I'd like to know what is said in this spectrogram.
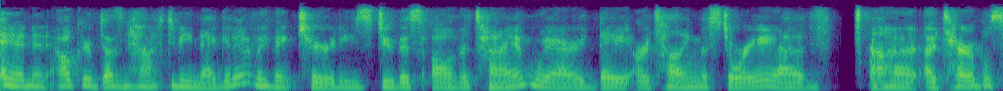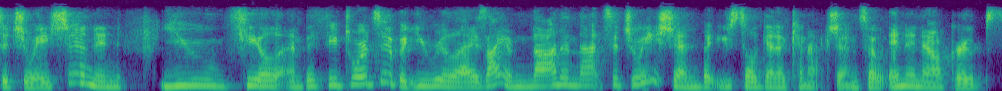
And an outgroup doesn't have to be negative. I think charities do this all the time where they are telling the story of a terrible situation and you feel empathy towards it, but you realize I am not in that situation, but you still get a connection. So in and out groups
